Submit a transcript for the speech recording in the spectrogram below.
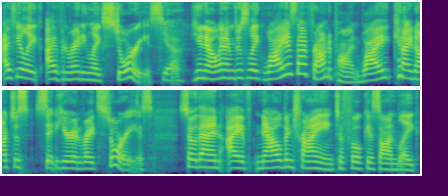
I feel like I've been writing like stories. Yeah. You know, and I'm just like, why is that frowned upon? Why can I not just sit here and write stories? So then I've now been trying to focus on like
